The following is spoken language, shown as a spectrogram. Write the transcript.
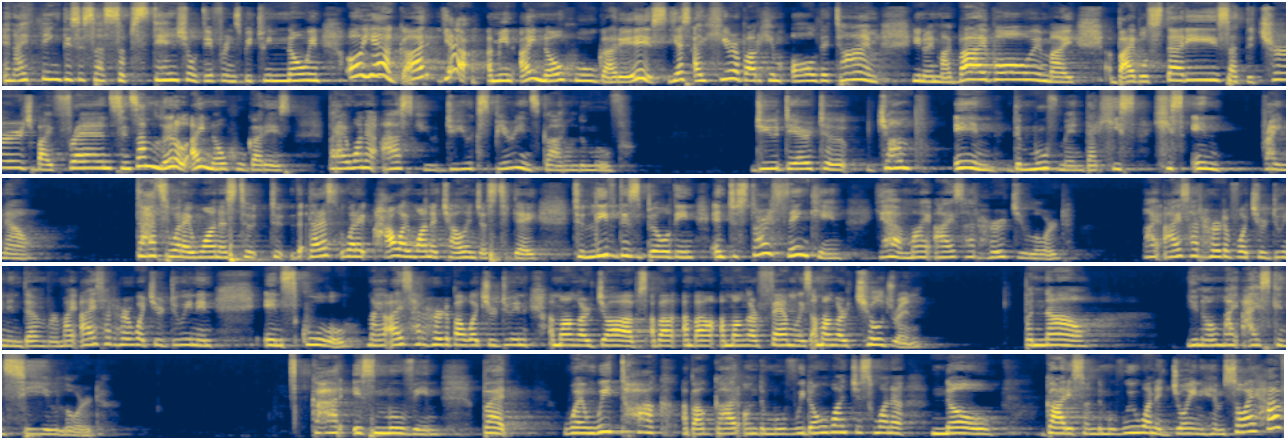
And I think this is a substantial difference between knowing, oh yeah, God, yeah. I mean, I know who God is. Yes, I hear about him all the time. You know, in my Bible, in my Bible studies, at the church, by friends. Since I'm little, I know who God is. But I want to ask you, do you experience God on the move? Do you dare to jump in the movement that he's, he's in right now. That's what I want us to, to that is what I, how I want to challenge us today to leave this building and to start thinking, yeah, my eyes had heard you, Lord. My eyes had heard of what you're doing in Denver. My eyes had heard what you're doing in, in school. My eyes had heard about what you're doing among our jobs, about, about, among our families, among our children. But now you know, my eyes can see you, Lord. God is moving, but when we talk about God on the move, we don't want just want to know God is on the move. We want to join him. So I have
